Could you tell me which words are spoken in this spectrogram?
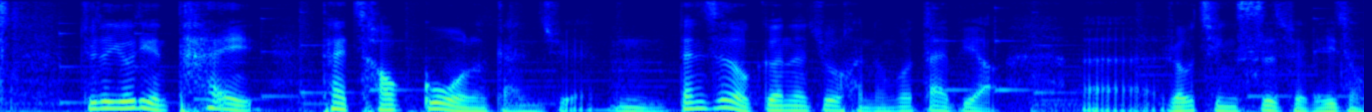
觉得有点太太超过了感觉。嗯，但是这首歌呢，就很能够代表呃柔情似水的一种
